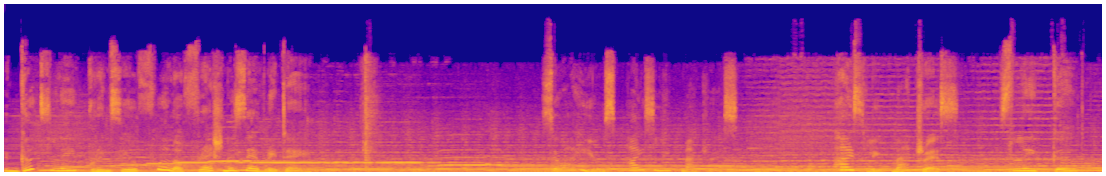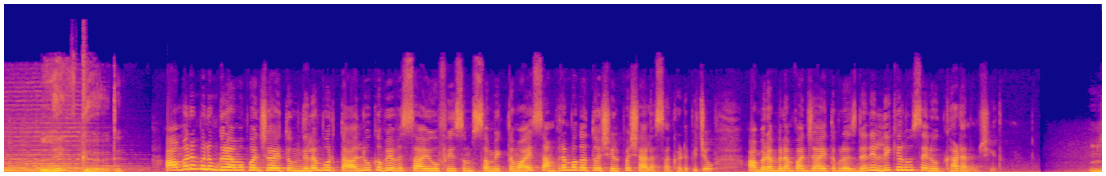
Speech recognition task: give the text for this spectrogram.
Good sleep brings you full of freshness every day. So I use High Sleep Mattress. High Sleep Mattress. Sleep good, live good. അമരമ്പലം ഗ്രാമപഞ്ചായത്തും നിലമ്പൂർ താലൂക്ക് വ്യവസായ ഓഫീസും സംയുക്തമായി സംരംഭകത്വ ശില്പശാല സംഘടിപ്പിച്ചു അമരമ്പലം പഞ്ചായത്ത് പ്രസിഡന്റ് ഇല്ലിക്കൽ ഹുസൈൻ ഉദ്ഘാടനം ചെയ്തു ഒരു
